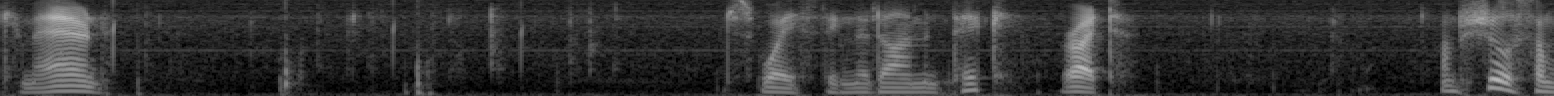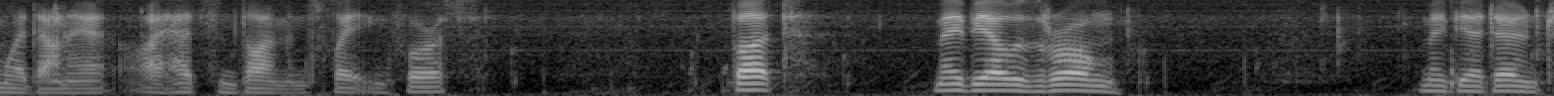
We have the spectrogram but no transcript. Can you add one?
Come on. Just wasting the diamond pick. Right. I'm sure somewhere down here I had some diamonds waiting for us. But maybe I was wrong. Maybe I don't.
